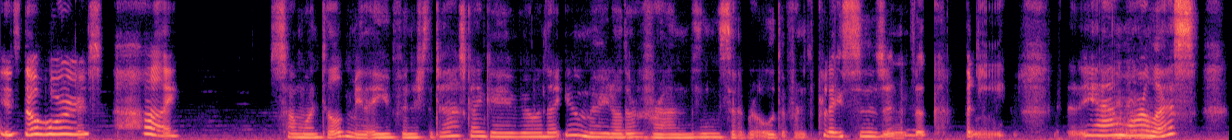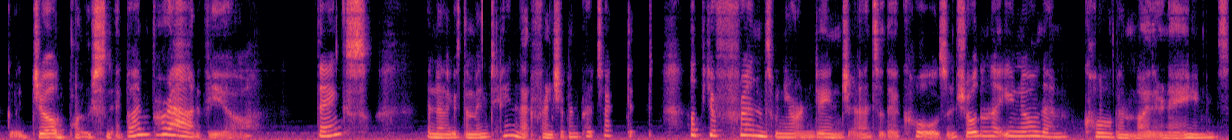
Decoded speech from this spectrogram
it's the horse. Hi. Someone told me that you finished the task I gave you and that you made other friends in several different places in the company. Yeah, more or less. Good job, Parsnip. I'm proud of you. Thanks. And now you have to maintain that friendship and protect it. Help your friends when you're in danger, answer their calls, and show them that you know them. Call them by their names.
